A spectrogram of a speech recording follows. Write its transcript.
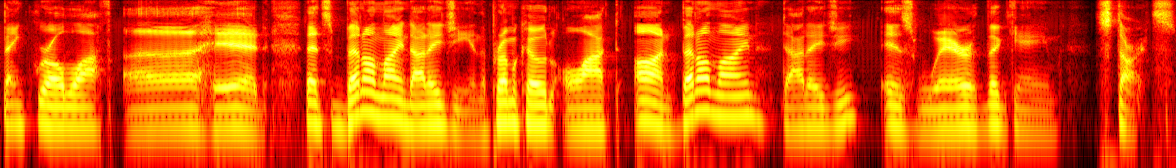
bankroll off ahead. That's betonline.ag and the promo code locked on. Betonline.ag is where the game starts.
